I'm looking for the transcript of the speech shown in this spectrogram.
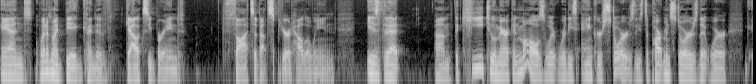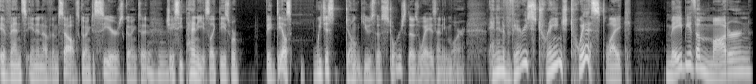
And one of my big kind of galaxy brained thoughts about Spirit Halloween is that um, the key to American malls were, were these anchor stores, these department stores that were events in and of themselves, going to Sears, going to J.C. Penney's. Like these were big deals. We just don't use those stores those ways anymore. And in a very strange twist, like maybe the modern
